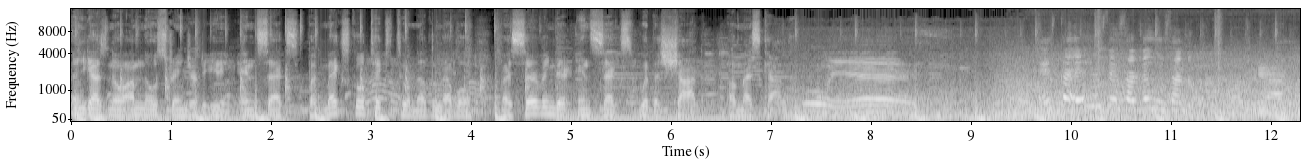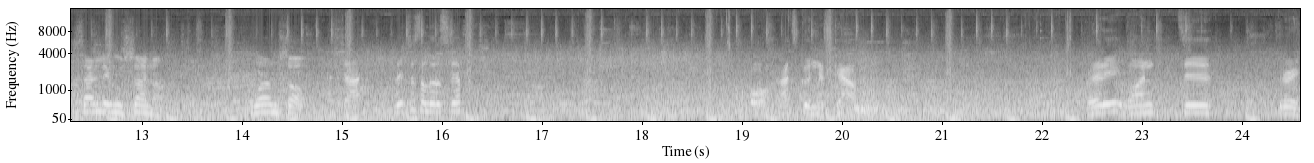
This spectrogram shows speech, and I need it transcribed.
And you guys know I'm no stranger to eating insects, but Mexico takes it to another level by serving their insects with a shot of mezcal. Oh, yes. Esta es este sal de gusano. Sal de gusano. Worm salt. Shot. This just a little sip. Oh, that's good mezcal. Ready? One, two, three.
